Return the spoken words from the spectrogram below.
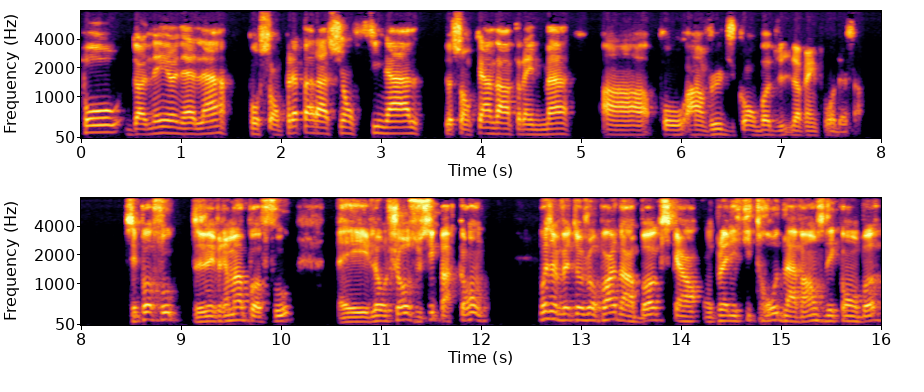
pour donner un élan pour son préparation finale de son camp d'entraînement en, pour, en vue du combat du, le 23 décembre. C'est pas fou. C'est vraiment pas fou. Et l'autre chose aussi, par contre, moi, ça me fait toujours peur dans le boxe quand on planifie trop de l'avance des combats.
